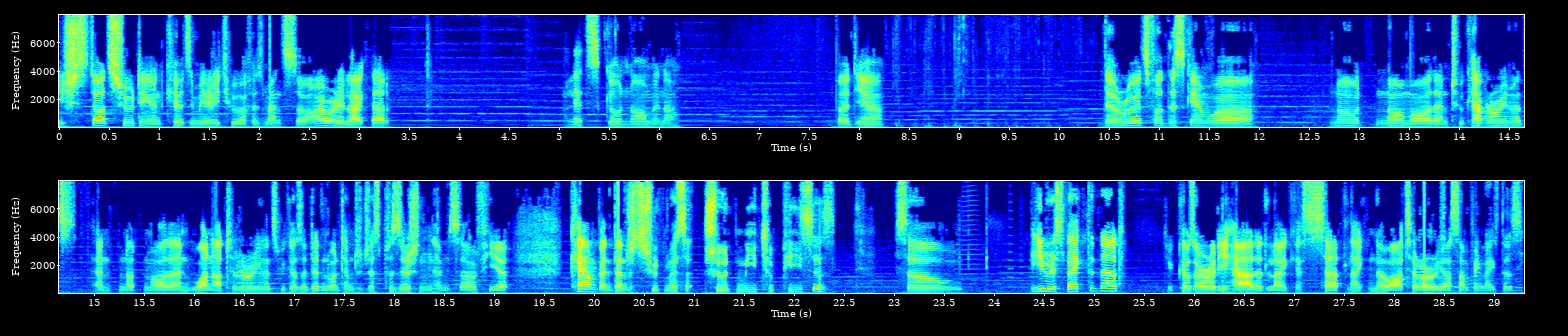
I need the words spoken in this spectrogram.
he starts shooting and kills immediately two of his men, so I really like that. Let's go normal now. But yeah, the rules for this game were no no more than two cavalry units and not more than one artillery units because I didn't want him to just position himself here, camp and then just shoot me, shoot me to pieces. So he respected that because I already had it like a set like no artillery or something like this.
